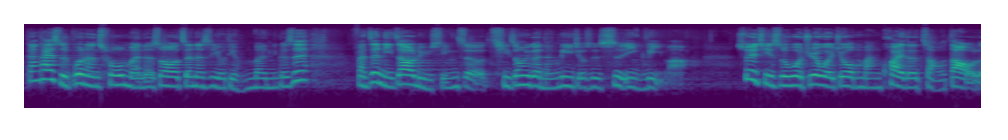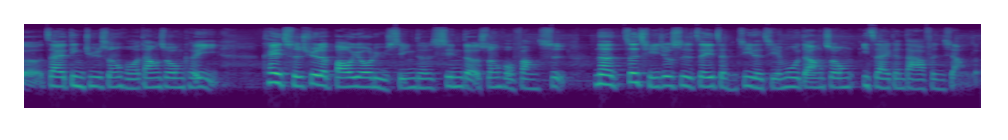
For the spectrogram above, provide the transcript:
刚开始不能出门的时候，真的是有点闷。可是。反正你知道，旅行者其中一个能力就是适应力嘛，所以其实我觉得我就蛮快的找到了在定居生活当中可以可以持续的保有旅行的新的生活方式。那这其实就是这一整季的节目当中一直在跟大家分享的。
